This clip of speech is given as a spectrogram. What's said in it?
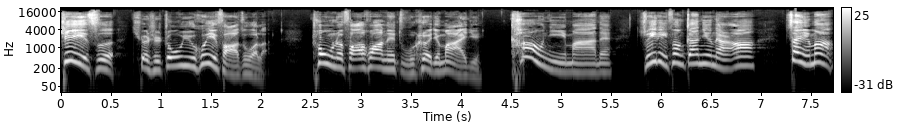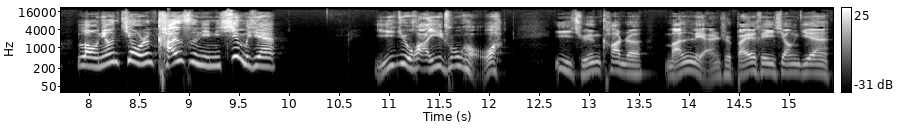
这次却是周玉慧发作了，冲着发话那赌客就骂一句。靠你妈的，嘴里放干净点啊！再骂老娘叫人砍死你，你信不信？一句话一出口啊，一群看着满脸是白黑相间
